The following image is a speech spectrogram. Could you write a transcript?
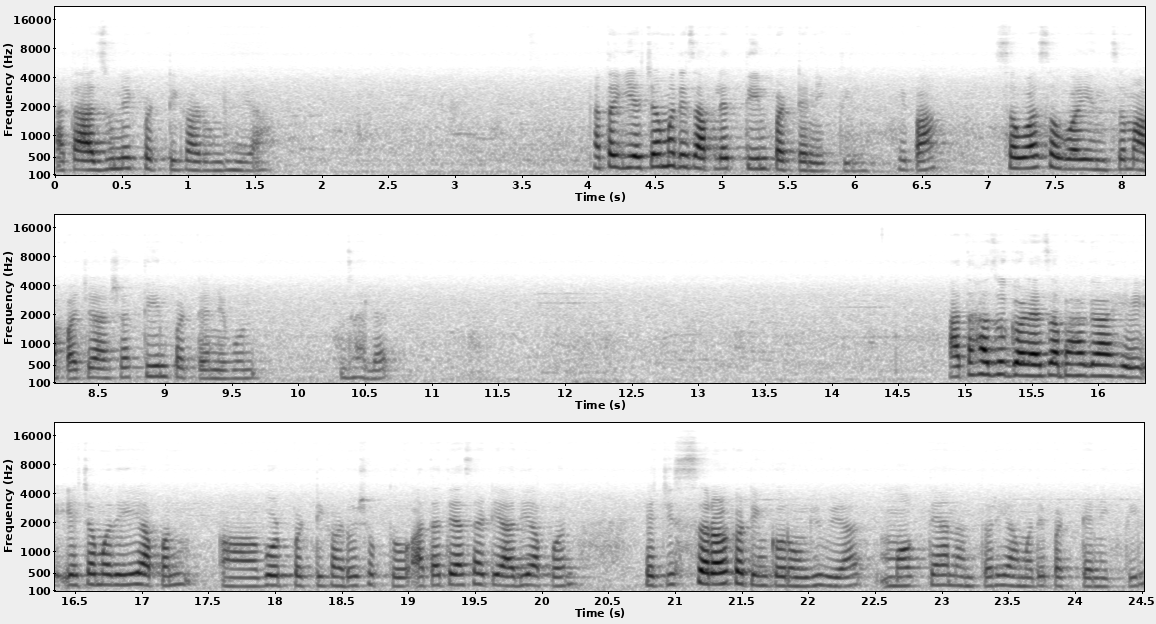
आता अजून एक पट्टी काढून घेऊया. आता याच्यामध्येच आपल्या तीन पट्ट्या निघतील. हे पहा सव्वा सव्वा इंच मापाच्या अशा तीन पट्ट्या निघून झाल्यात. आता हा जो गळ्याचा भाग आहे याच्यामध्येही आपण गोटपट्टी काढू शकतो. आता त्यासाठी आधी आपण याची सरळ कटिंग करून घेऊया. मग त्यानंतर यामध्ये पट्ट्या निघतील.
